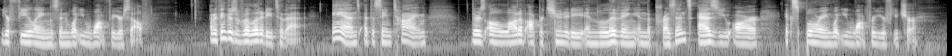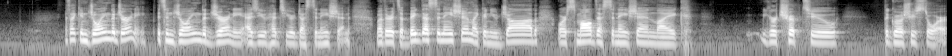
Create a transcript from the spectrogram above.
your feelings and what you want for yourself. And I think there's a validity to that. And at the same time, there's a lot of opportunity in living in the present as you are exploring what you want for your future. It's like enjoying the journey. It's enjoying the journey as you head to your destination. Whether it's a big destination like a new job or a small destination like your trip to the grocery store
